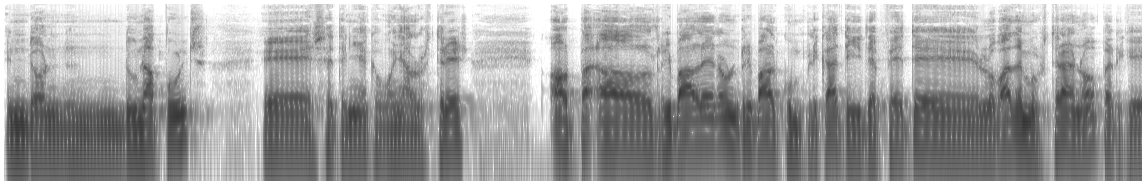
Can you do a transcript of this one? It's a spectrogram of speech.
don, donar punts, eh, se tenia que guanyar els tres, el, el rival era un rival complicat i de fet eh, lo va demostrar, no? perquè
